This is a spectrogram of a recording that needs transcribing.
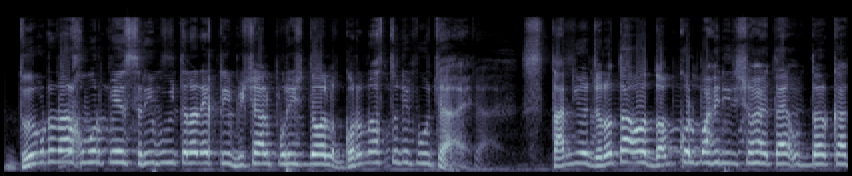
দুর্ঘটনার খবর পেয়ে শ্রীভূমি থানার একটি বিশাল পুলিশ দল ঘটনাস্থলে পৌঁছায়। স্থানীয় জনতা ও দমকল বাহিনীর সহায়তায় উদ্ধার কাজ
